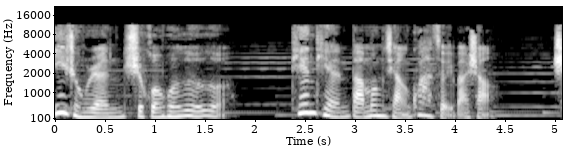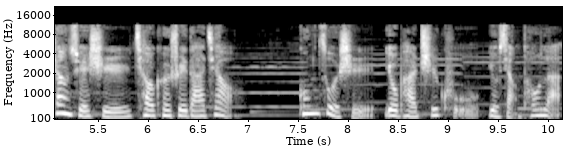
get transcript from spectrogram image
一种人是浑浑噩噩，天天把梦想挂嘴巴上，上学时翘课睡大觉，工作时又怕吃苦又想偷懒。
